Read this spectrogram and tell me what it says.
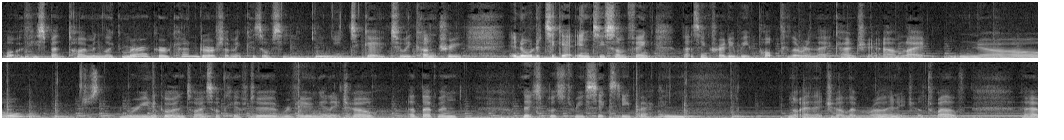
what, have you spent time in like America or Canada or something? Because obviously you need to go to a country in order to get into something that's incredibly popular in that country. And I'm like, no, just really got into ice hockey after reviewing NHL 11 on Xbox 360 back in, not NHL 11, rather NHL 12, uh,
